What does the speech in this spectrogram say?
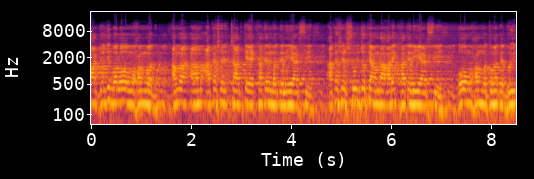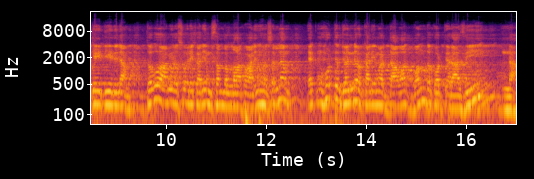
আর যদি বলো মোহাম্মদ আমরা আম- আকাশের চাঁদকে এক হাতের মধ্যে নিয়ে আসছি। আকাশের সূর্যকে আমরা আরেক হাতে নিয়ে আসছি। ও মোহাম্মদ তোমাকে দুইটাই দিয়ে দিলাম। তবুও আমি রসুল করিম সাল্লাহ আলহিহাসাল্লাম এক মুহূর্তের জন্য কালিমার দাওয়াত বন্ধ করতে রাজি না।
